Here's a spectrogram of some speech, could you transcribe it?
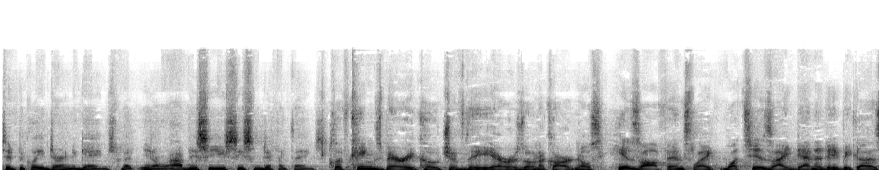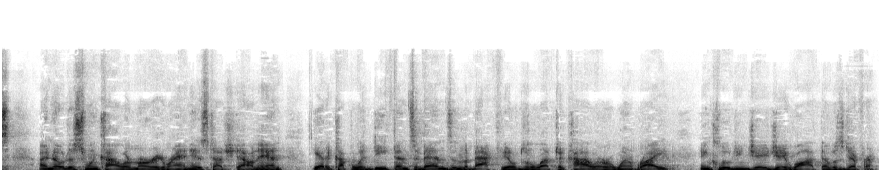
typically during the games. But you know, obviously you see some different things. Cliff Kingsbury, coach of the Arizona Cardinals, his offense, like, what's his identity? Because I noticed when Kyler Murray ran his touchdown in, he had a couple of defensive ends in the backfield to the left of Kyler who went right, including J.J. Watt. That was different.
